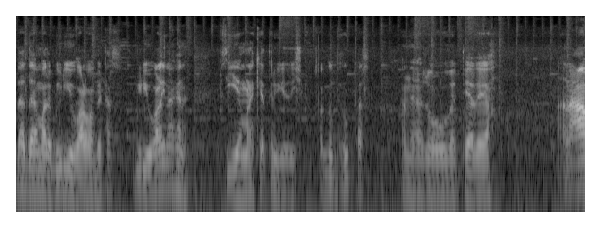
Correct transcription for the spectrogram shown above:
દાદા અમારે બીડીઓ વાળવા બેઠા છે. બીડીઓ વાળી નાખે ને, પછી એ હમણાં ખેતરી જઈશ અગભાઈ ઉઠતા અને જો અત્યારે અને આ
